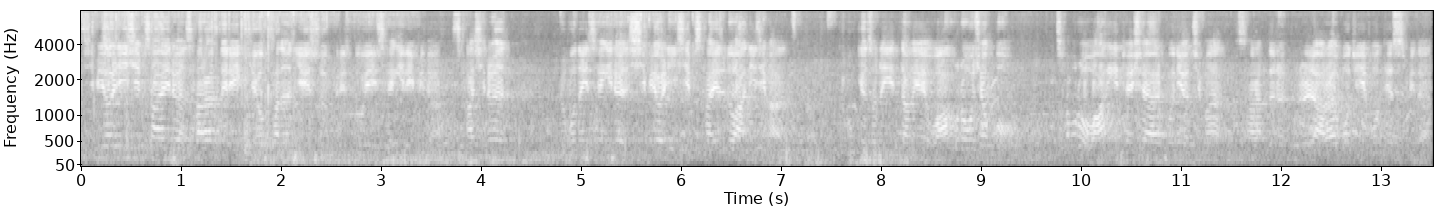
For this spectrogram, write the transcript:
12월 24일은 사람들이 기억하는 예수 그리스도의 생일입니다. 사실은 그분의 생일은 12월 24일도 아니지만 그분께서는 이 땅에 왕으로 오셨고 참으로 왕이 되셔야 할 분이었지만 사람들은 그를 알아보지 못했습니다.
